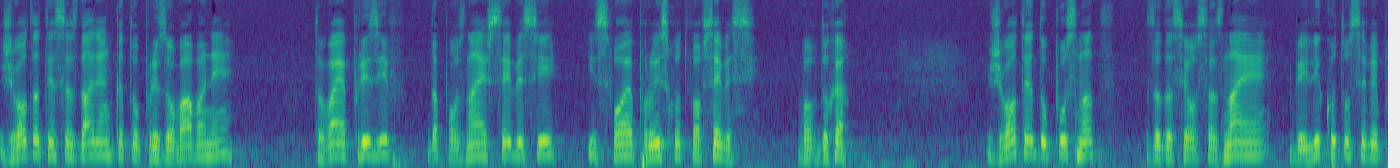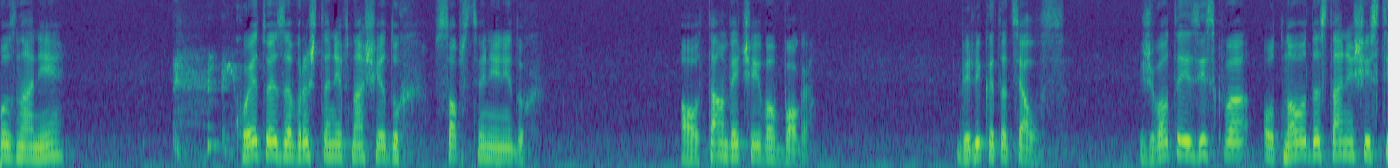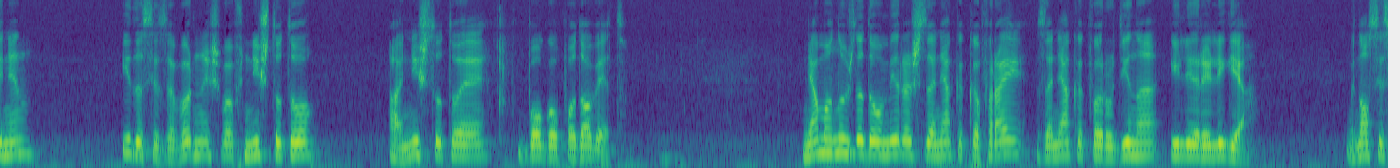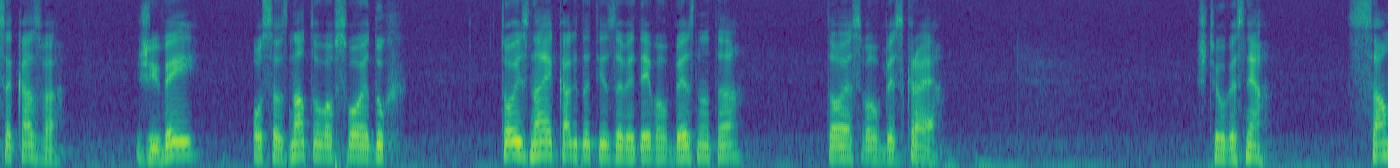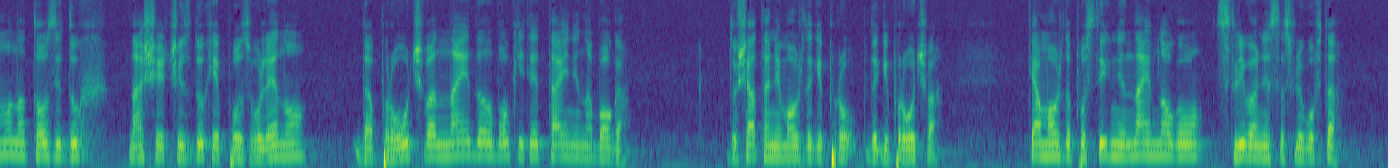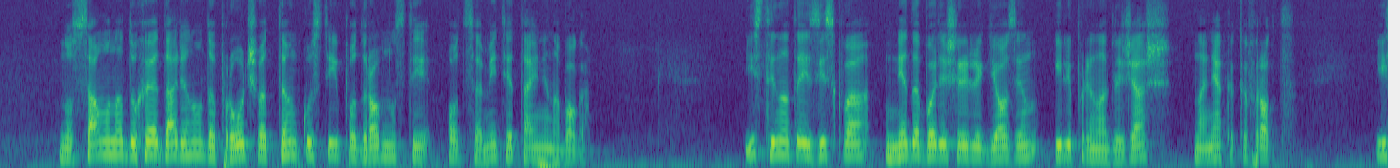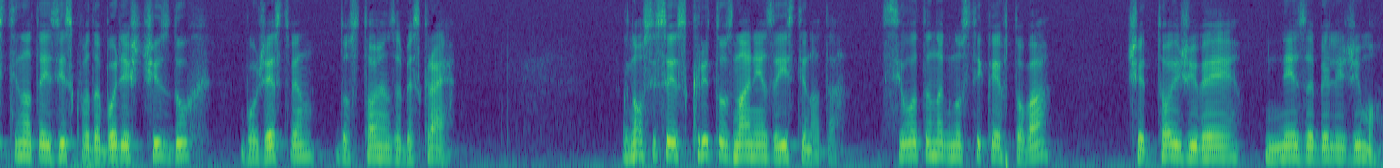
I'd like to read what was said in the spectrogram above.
Животът е създаден като призоваване. Това е призив да познаеш себе си и своя происход в себе си, в духа. Животът е допуснат, за да се осъзнае великото себепознание, което е завръщане в нашия дух, в собствения ни дух. А оттам вече и в Бога. Великата цялост. Живота изисква отново да станеш истинен и да се завърнеш в нищото, а нищото е Богоподобието. Няма нужда да умираш за някакъв рай, за някаква родина или религия. Гноси се казва, живей осъзнато в своя дух. Той знае как да ти заведе в бездната, т.е. в безкрая. Ще обясня. Само на този дух, нашия чист дух е позволено да проучва най-дълбоките тайни на Бога. Душата не може да ги, про, да ги проучва. Тя може да постигне най-много сливане с любовта. Но само на духа е дадено да проучва тънкости и подробности от самите тайни на Бога. Истината изисква не да бъдеш религиозен или принадлежаш на някакъв род. Истината изисква да бъдеш чист дух, божествен, достоен за безкрая. Гноси се е скрито знание за истината. Силата на гностика е в това, че той живее незабележимо.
